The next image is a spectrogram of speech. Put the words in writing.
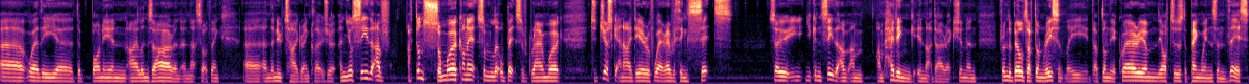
Uh, where the uh, the Bornean Islands are and, and that sort of thing, uh, and the new tiger enclosure. And you'll see that I've I've done some work on it, some little bits of groundwork, to just get an idea of where everything sits. So you, can see that I'm, I'm I'm heading in that direction, and from the builds I've done recently, I've done the aquarium, the otters, the penguins, and this.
